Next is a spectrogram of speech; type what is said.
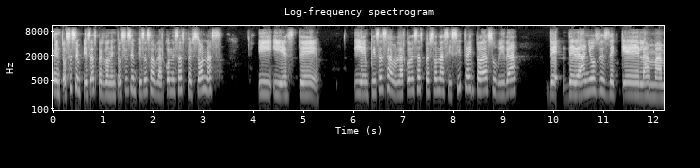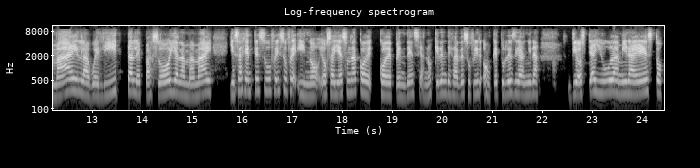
entonces empiezas, perdón, entonces empiezas a hablar con esas personas y, este, y empiezas a hablar con esas personas y sí traen toda su vida de, años desde que la mamá y la abuelita le pasó y a la mamá y, esa gente sufre y sufre y no, o sea, ya es una codependencia, no quieren dejar de sufrir, aunque tú les digas, mira, Dios te ayuda, mira esto,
